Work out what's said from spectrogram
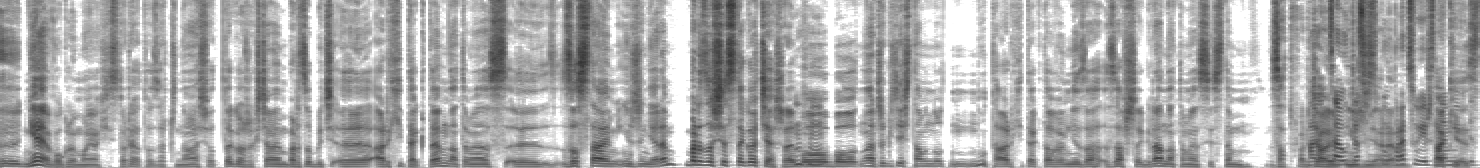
Y, Nie, w ogóle moja historia to zaczynała się od tego, że chciałem bardzo być e, architektem, natomiast e, zostałem inżynierem. Bardzo się z tego cieszę, bo, Mhm. bo znaczy gdzieś tam nu, nuta architekta we mnie za, zawsze gra, natomiast jestem Ale zatwardziałym cały czas inżynierem. współpracujesz z, tak nami, jest.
